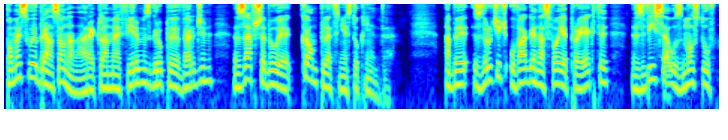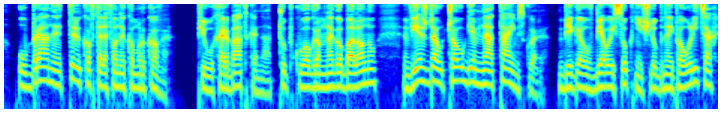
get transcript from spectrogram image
Pomysły Bransona na reklamę firm z grupy Virgin zawsze były kompletnie stuknięte. Aby zwrócić uwagę na swoje projekty, zwisał z mostów ubrany tylko w telefony komórkowe. Pił herbatkę na czubku ogromnego balonu, wjeżdżał czołgiem na Times Square, biegał w białej sukni ślubnej po ulicach,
